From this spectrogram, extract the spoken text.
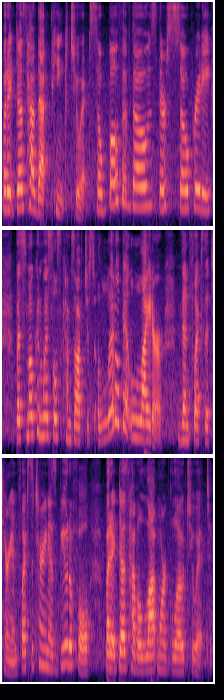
but it does have that pink to it. So both of those they're so pretty but smoke and whistles comes off just a little bit lighter than flexitarian. Flexitarian is beautiful but it does have a lot more glow to it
